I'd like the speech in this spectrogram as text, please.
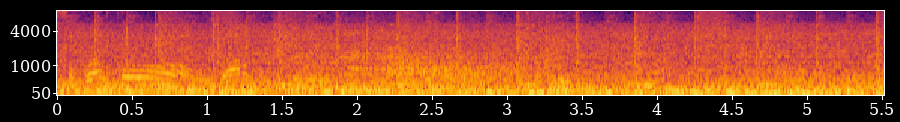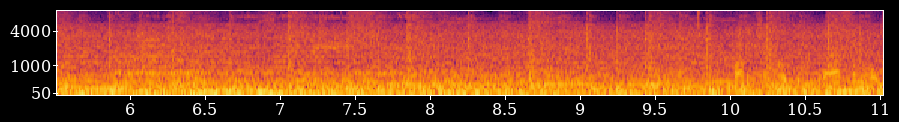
Сапленко. Удар. Парченко під пресингом.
